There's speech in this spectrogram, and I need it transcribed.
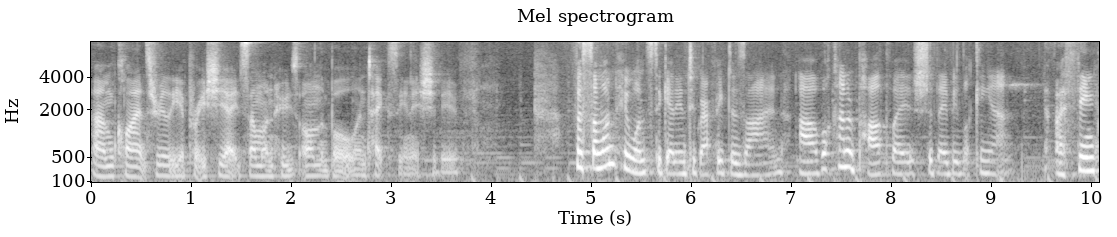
um, clients really appreciate someone who's on the ball and takes the initiative. For someone who wants to get into graphic design, uh, what kind of pathways should they be looking at? I think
